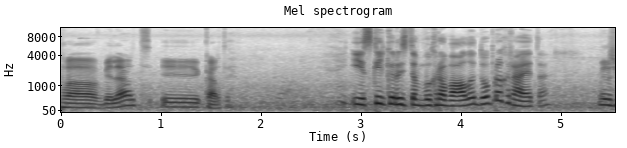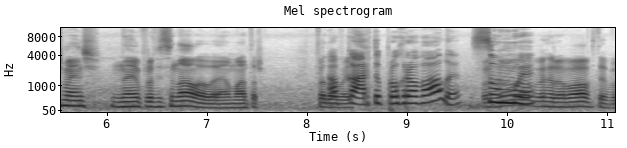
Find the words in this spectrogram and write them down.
гра в більярд і карти. І скільки разів там вигравали? Добре граєте? Більш-менш не професіонал, але аматор. А в карти програвали? Вигравав, Суми. Вигравав, типу.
